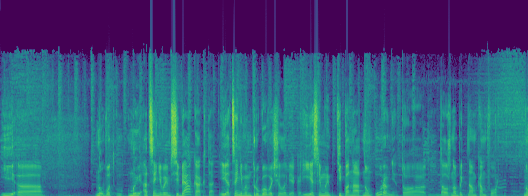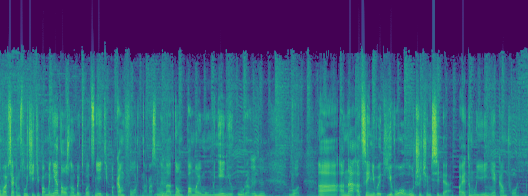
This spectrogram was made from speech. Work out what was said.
И а, ну вот мы оцениваем себя как-то и оцениваем другого человека. И если мы типа на одном уровне, то должно быть нам комфортно. Ну, во всяком случае, типа, мне должно быть вот с ней, типа, комфортно, раз мы Мгм. на одном, по моему мнению, уровне. Мгм. Вот. А она оценивает его лучше, чем себя, поэтому ей некомфортно.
